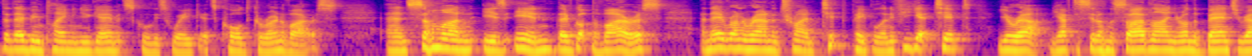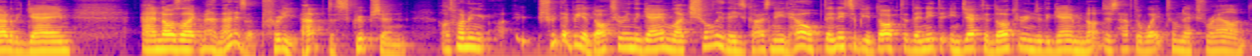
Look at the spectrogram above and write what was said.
that they've been playing a new game at school this week. It's called Coronavirus. And someone is in, they've got the virus, and they run around and try and tip people. And if you get tipped, you're out. You have to sit on the sideline, you're on the bench, you're out of the game. And I was like, man, that is a pretty apt description. I was wondering, should there be a doctor in the game? Like, surely these guys need help. There needs to be a doctor. They need to inject a doctor into the game and not just have to wait till next round.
